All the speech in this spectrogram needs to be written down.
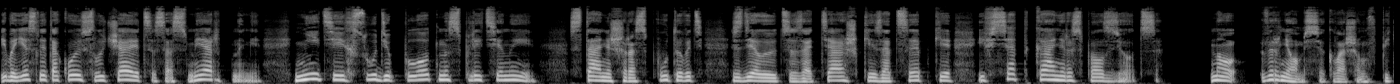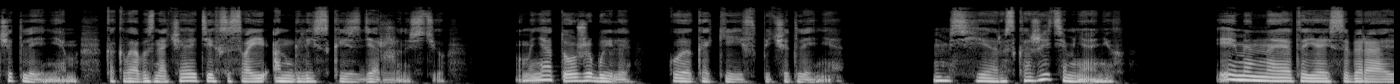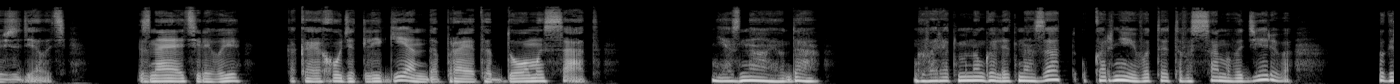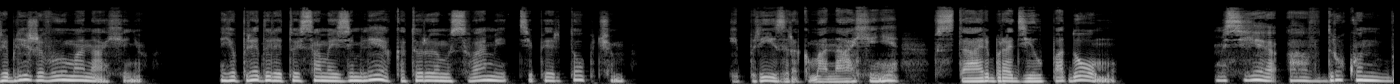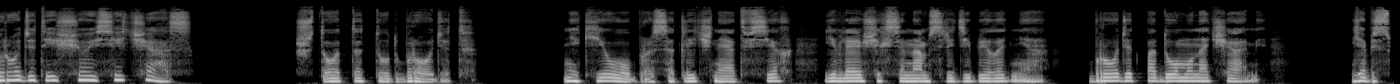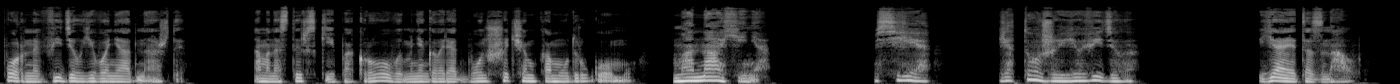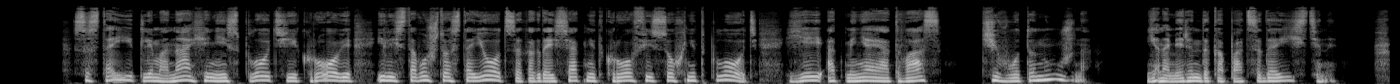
ибо если такое случается со смертными, нити их судеб плотно сплетены, станешь распутывать, сделаются затяжки, зацепки, и вся ткань расползется. Но вернемся к вашим впечатлениям, как вы обозначаете их со своей английской сдержанностью. У меня тоже были кое-какие впечатления. Мсье, расскажите мне о них. Именно это я и собираюсь сделать. Знаете ли вы, какая ходит легенда про этот дом и сад? Я знаю, да. Говорят, много лет назад у корней вот этого самого дерева погребли живую монахиню. Ее предали той самой земле, которую мы с вами теперь топчем. И призрак монахини встарь бродил по дому. «Мсье, а вдруг он бродит еще и сейчас?» «Что-то тут бродит. Некий образ, отличный от всех, являющихся нам среди бела дня, бродит по дому ночами — я бесспорно видел его не однажды. А монастырские покровы мне говорят больше, чем кому другому. Монахиня. Мсье, я тоже ее видела. Я это знал. состоит ли монахиня из плоти и крови или из того, что остается, когда иссякнет кровь и сохнет плоть. Ей от меня и от вас чего-то нужно. Я намерен докопаться до истины.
